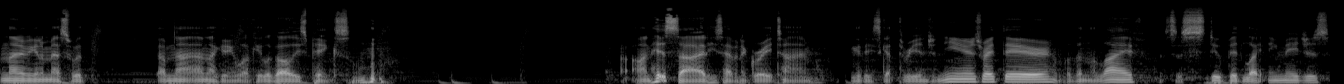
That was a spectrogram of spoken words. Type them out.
I'm not even gonna mess with. I'm not. I'm not getting lucky. Look at all these pinks. On his side, he's having a great time. Look at he's got three engineers right there, living the life. This is stupid lightning mages.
